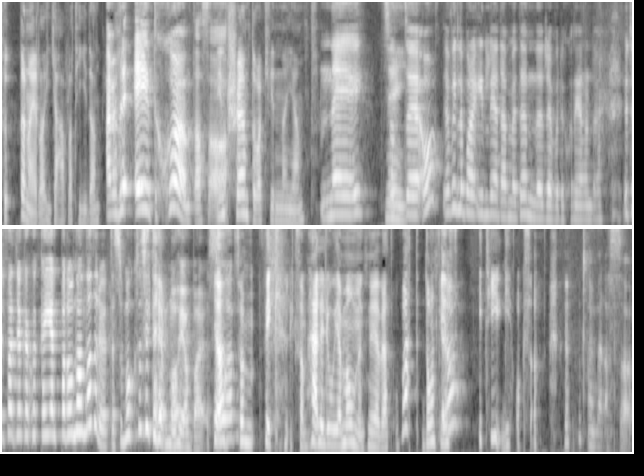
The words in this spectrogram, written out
tuttarna hela jävla tiden. nej men för det är inte skönt alltså. Det är inte skönt att vara kvinna jämt. Nej. Så Nej. att, eh, ja, jag ville bara inleda med den revolutionerande. Utifrån att jag kanske kan hjälpa någon annan där ute som också sitter hemma och jobbar. Så, Ja, som fick liksom hallelujah moment nu över att what? De finns Ja. I tyg också. Men alltså.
